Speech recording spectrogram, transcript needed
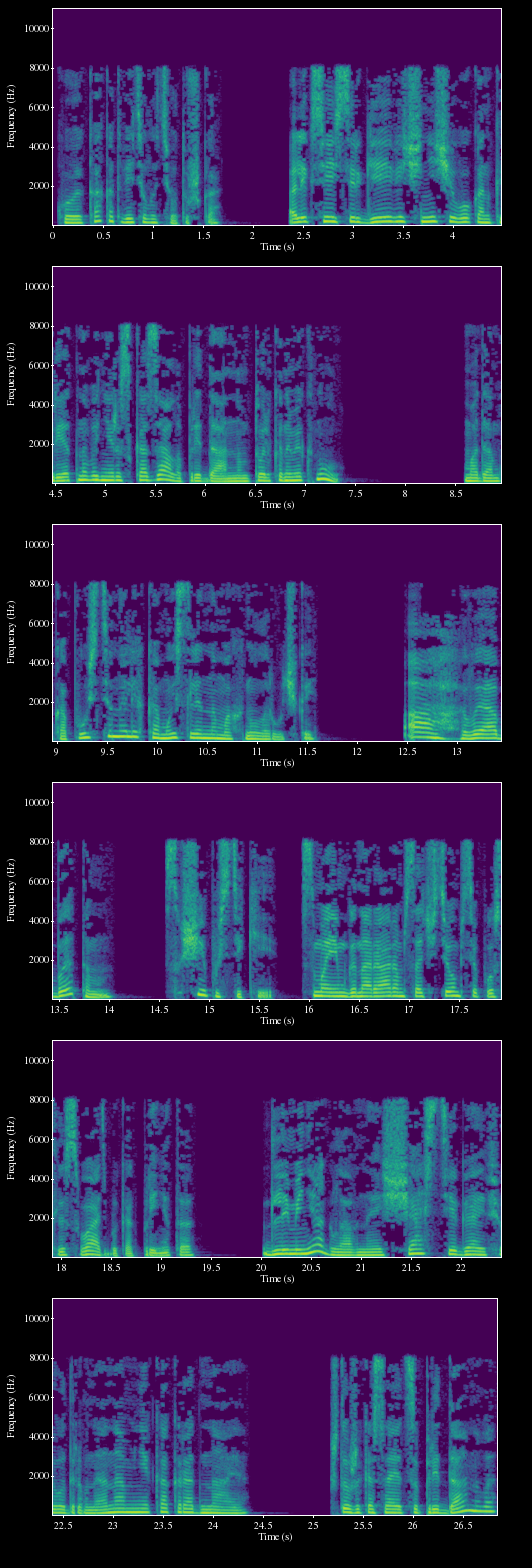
кое-как ответила тетушка. Алексей Сергеевич ничего конкретного не рассказал о приданном, только намекнул. Мадам Капустина легкомысленно махнула ручкой. «А, вы об этом? Сущие пустяки. С моим гонораром сочтемся после свадьбы, как принято. Для меня главное — счастье Гаи Федоровны, она мне как родная. Что же касается приданного,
